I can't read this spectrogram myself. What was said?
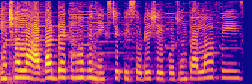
ইনশাল্লাহ আবার দেখা হবে নেক্সট এপিসোডে সেই পর্যন্ত আল্লাহ হাফিজ।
